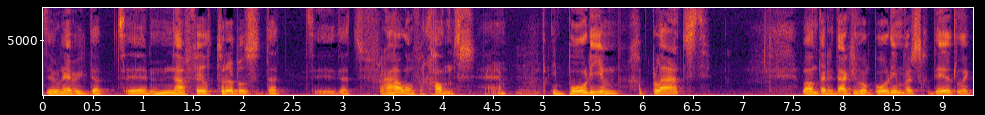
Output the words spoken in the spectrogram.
toen heb ik dat, uh, na veel trubbels, dat eh, dat verhaal over Gans. Hè? In Podium geplaatst. Want de redactie van Podium was gedeeltelijk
